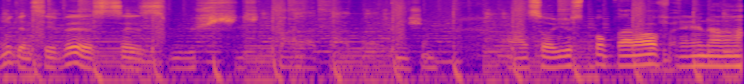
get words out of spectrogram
And you can see this is bad, bad, bad condition. Uh, so you just pop that off and uh,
